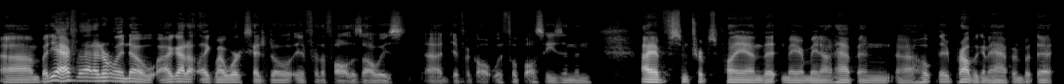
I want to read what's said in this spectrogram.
um, but yeah, after that, I don't really know. I got like my work schedule for the fall is always uh, difficult with football season, and I have some trips planned that may or may not happen. Uh, hope they're probably going to happen, but that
